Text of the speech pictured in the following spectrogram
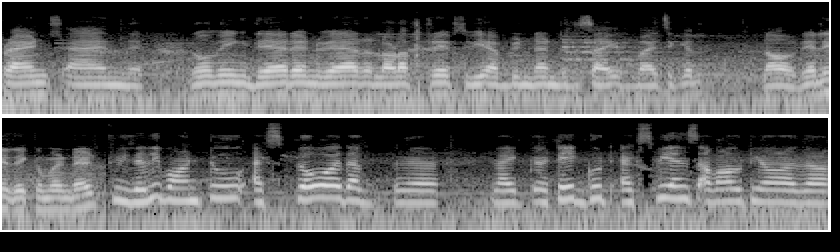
friends and roaming there and where a lot of trips we have been done with the bicycle. Now really recommended. If you really want to explore the uh, like uh, take good experience about your uh,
